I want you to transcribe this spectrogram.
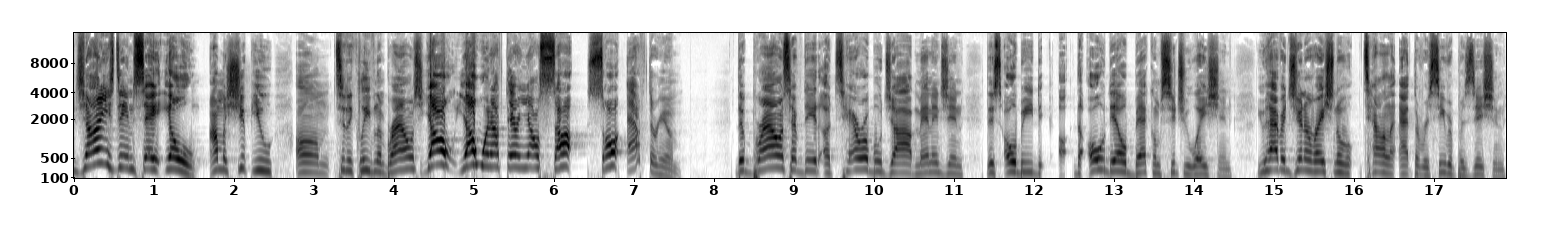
Giants didn't say, "Yo, I'm gonna ship you um to the Cleveland Browns." Y'all, y'all went out there and y'all sought sought after him. The Browns have did a terrible job managing this OB uh, the Odell Beckham situation. You have a generational talent at the receiver position.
